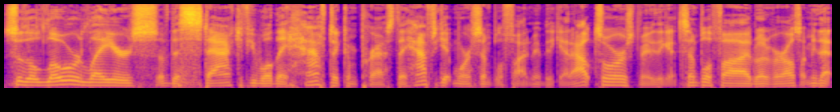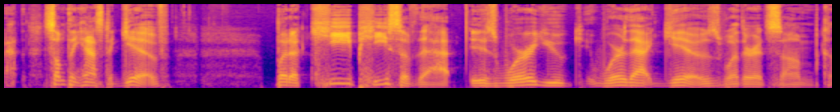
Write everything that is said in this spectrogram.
So the lower layers of the stack, if you will, they have to compress. They have to get more simplified. Maybe they get outsourced. Maybe they get simplified. Whatever else. I mean, that something has to give. But a key piece of that is where you where that gives, whether it's um, c-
